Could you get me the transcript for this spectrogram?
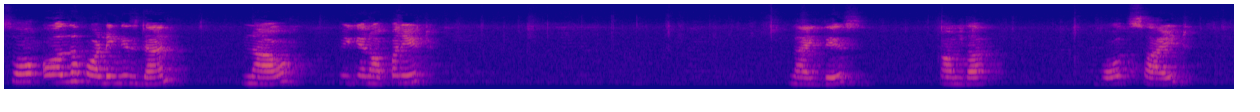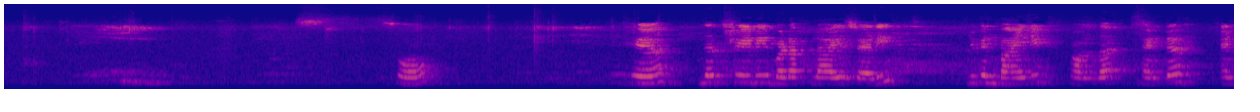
So all the folding is done. Now we can open it like this from the both side. So here the 3D butterfly is ready. You can bind it from the center and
